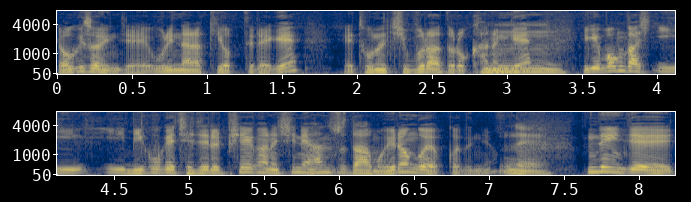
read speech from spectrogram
여기서 이제 우리나라 기업들에게 돈을 지불하도록 하는 게 음. 이게 뭔가 이, 이 미국의 제재를 피해가는 신의 한 수다 뭐 이런 거였거든요. 네. 근데 이제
